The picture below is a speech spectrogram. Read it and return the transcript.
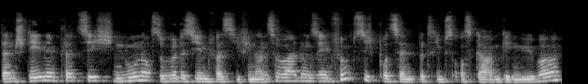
Dann stehen ihm plötzlich nur noch, so würde es jedenfalls die Finanzverwaltung sehen, 50 Prozent Betriebsausgaben gegenüber.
